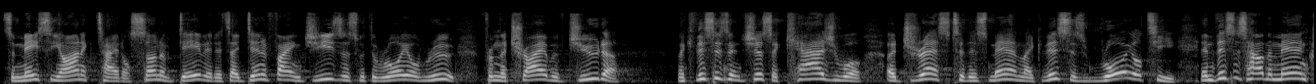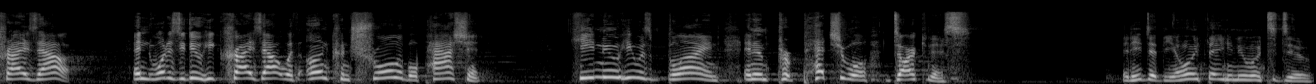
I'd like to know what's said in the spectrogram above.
It's a messianic title, son of David. It's identifying Jesus with the royal root from the tribe of Judah. Like, this isn't just a casual address to this man. Like, this is royalty. And this is how the man cries out. And what does he do? He cries out with uncontrollable passion. He knew he was blind and in perpetual darkness. And he did the only thing he knew what to do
